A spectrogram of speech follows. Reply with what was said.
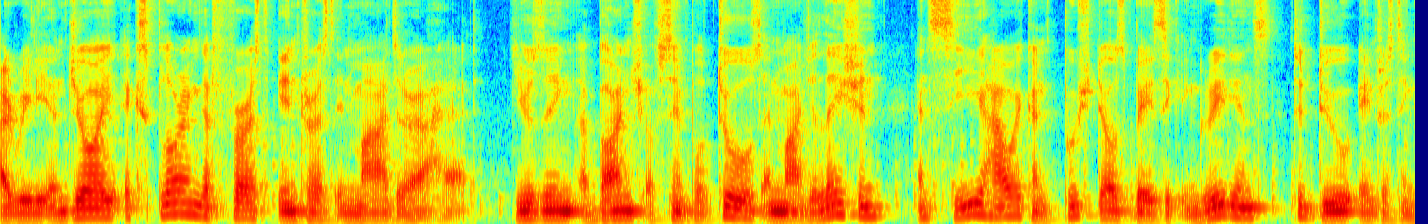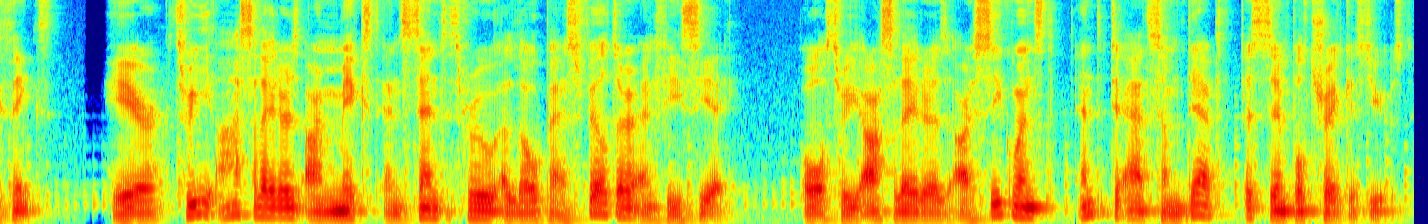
I really enjoy exploring that first interest in modular I had, using a bunch of simple tools and modulation and see how I can push those basic ingredients to do interesting things. Here, three oscillators are mixed and sent through a low-pass filter and VCA. All three oscillators are sequenced and to add some depth, a simple trick is used.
